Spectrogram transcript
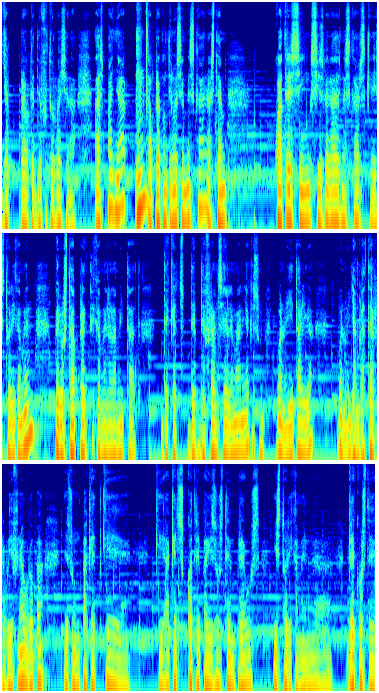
ja preu aquest de futur baixarà. A Espanya el preu continua sent més car, estem 4, 5, 6 vegades més cars que històricament, però està pràcticament a la meitat d'aquests de, de França i Alemanya, que són, bueno, i Itàlia, bueno, i Anglaterra. Vull dir, al final Europa és un paquet que, que aquests quatre països tenen preus històricament eh, rècords de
